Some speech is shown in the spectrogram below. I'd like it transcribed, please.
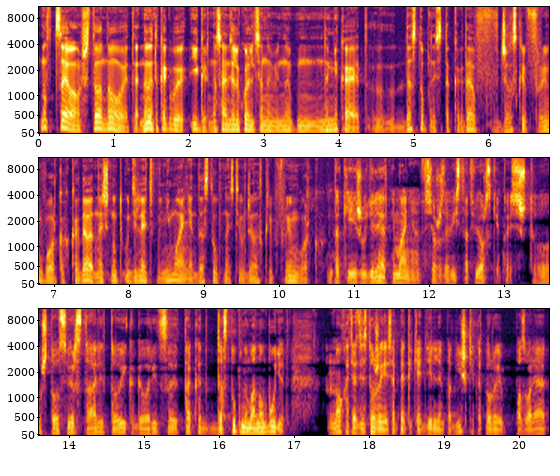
ну, в целом, что новое-то? Ну, это как бы, Игорь, на самом деле, Коля тебя намекает. Э, доступность-то когда в JavaScript фреймворках, когда начнут уделять внимание доступности в JavaScript фреймворках? Такие же уделяют внимание, все же зависит от верстки. То есть, что, что сверстали, то и, как говорится, так и доступным оно будет. Но хотя здесь тоже есть опять-таки отдельные подвижки, которые позволяют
